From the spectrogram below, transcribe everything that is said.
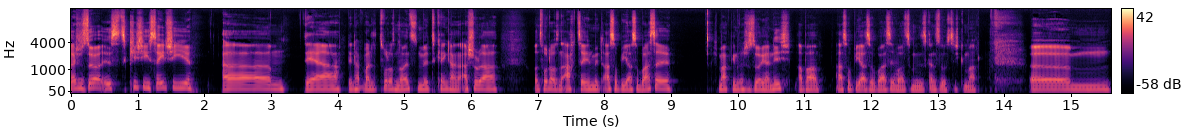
Regisseur ist Kishi Seichi. Ähm, der, den hat man 2019 mit Kengan Ashura und 2018 mit Asobi Asobase. Ich mag den Regisseur ja nicht, aber Asobi Asobase war zumindest ganz lustig gemacht. Ähm,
